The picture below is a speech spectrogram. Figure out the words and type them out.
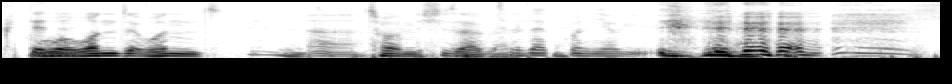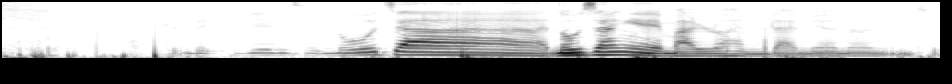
그때는 원, 원, 원 어. 처음 시작은. 저작권은 여기. 네. 그게 이제 노자 노장의 말로 한다면은 이제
